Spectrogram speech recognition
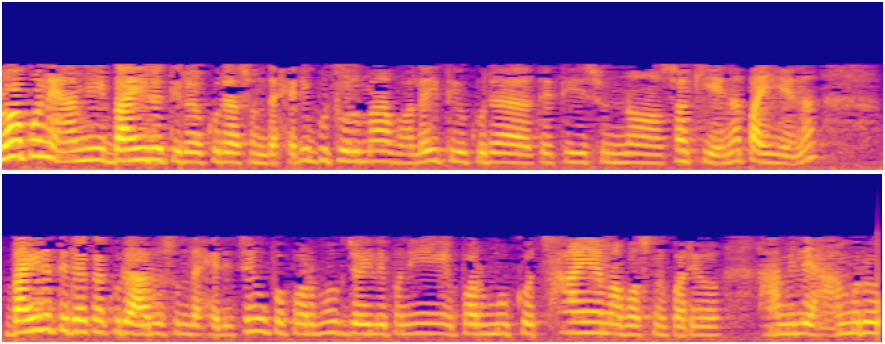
र पनि हामी बाहिरतिर कुरा सुन्दाखेरि बुटोलमा भलै त्यो कुरा त्यति सुन्न सकिएन पाइएन। बाहिरतिरका कुराहरू सुन्दाखेरि चाहिँ उपप्रमुख जहिले पनि प्रमुखको छायामा बस्नु पर्यो हामीले हाम्रो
